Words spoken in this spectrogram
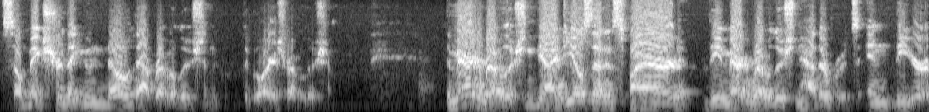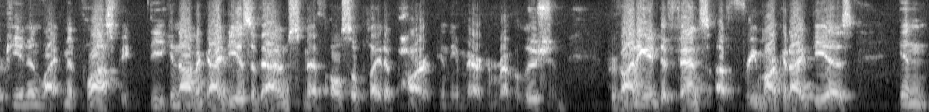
so make sure that you know that revolution, the Glorious Revolution. The American Revolution, the ideals that inspired the American Revolution had their roots in the European Enlightenment philosophy. The economic ideas of Adam Smith also played a part in the American Revolution, providing a defense of free market ideas in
